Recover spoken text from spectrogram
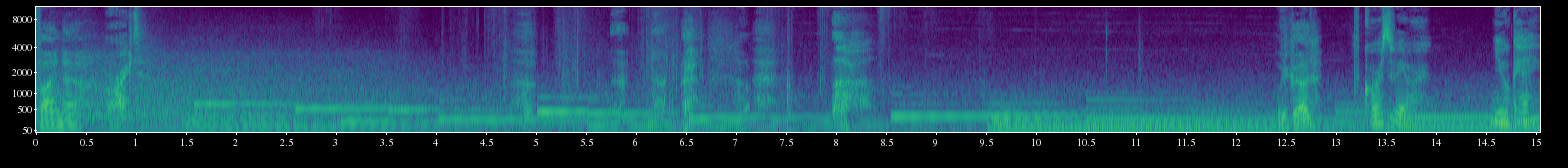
fine now. All right. We good? Of course we are. You okay?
